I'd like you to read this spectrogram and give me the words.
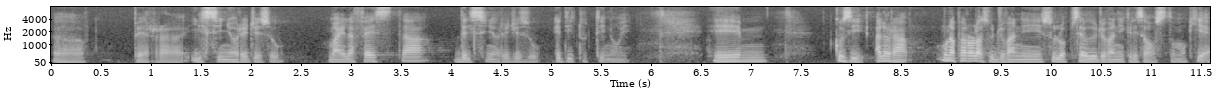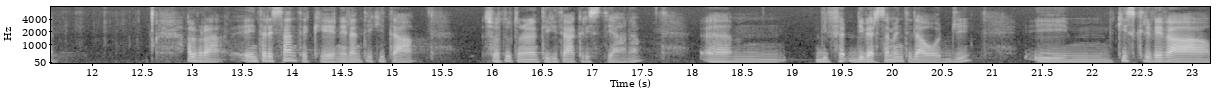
eh, per il Signore Gesù, ma è la festa del Signore Gesù e di tutti noi. E, ehm, così, allora, una parola su Giovanni, sullo pseudo Giovanni Crisostomo, chi è? Allora, è interessante che nell'antichità, soprattutto nell'antichità cristiana, ehm, diversamente da oggi, i, chi scriveva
